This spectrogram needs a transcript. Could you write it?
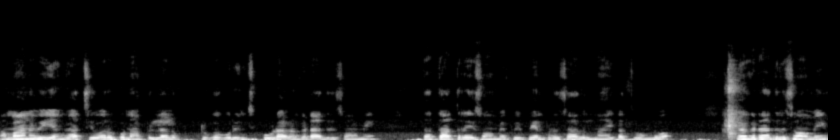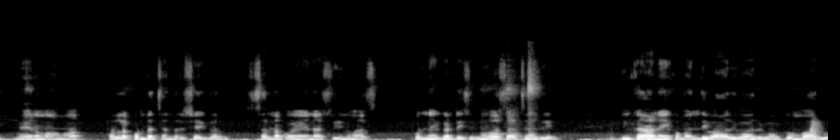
అమానవీయంగా చివరకు నా పిల్లల పుట్టుక గురించి కూడా వెంకటాద్రి స్వామి దత్తాత్రేయ స్వామి పిపిఎన్ ప్రసాదుల నాయకత్వంలో వెంకటాద్రి స్వామి మేనమామ పల్లకొండ చంద్రశేఖర్ సన్నపోయిన శ్రీనివాస్ పొన్నేకంటి శ్రీనివాసాచారి ఇంకా అనేక మంది వారి వారి వర్గం వారు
